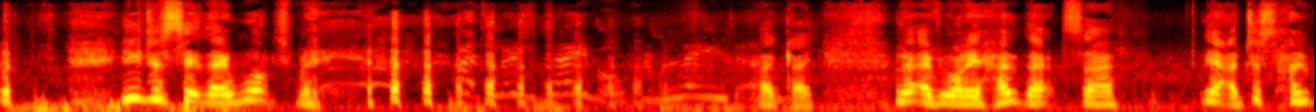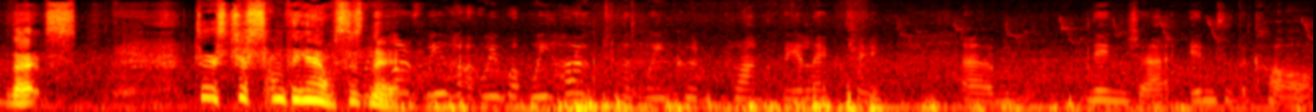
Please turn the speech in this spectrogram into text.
you just sit there and watch me. Had to lose your table from a. Okay, look, everybody. I hope that's. Uh, yeah, I just hope that's. It's just something else, isn't we, it? we, we, we hoped that we could plug the electric um, Ninja into the car,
